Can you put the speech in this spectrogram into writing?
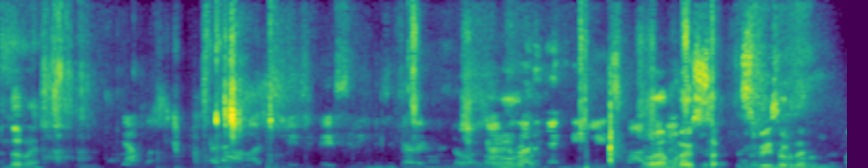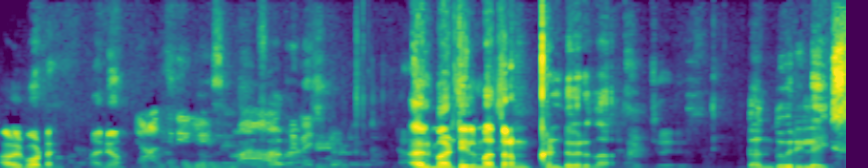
എന്താ പറഞ്ഞേ? അപ്പൊ നമ്മൾ സ്പേസ് കൊടുത്തേ. അവർ പോട്ടെ. അനു? അൽമാട്ടിയിൽ മാത്രം കണ്ടുവരുന്ന തന്തൂരി ലൈസ്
